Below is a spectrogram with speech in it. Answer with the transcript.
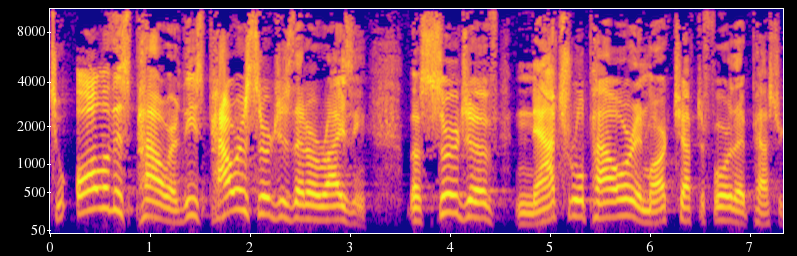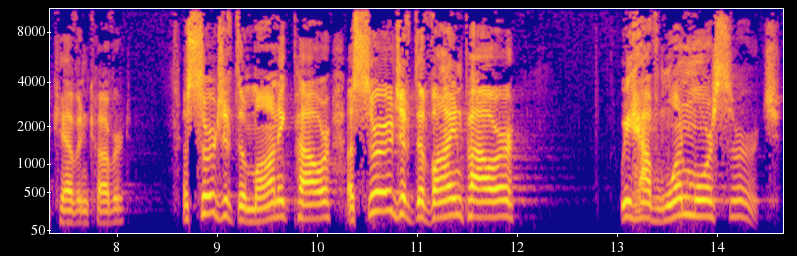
to all of this power, these power surges that are rising, the surge of natural power in Mark chapter 4 that Pastor Kevin covered, a surge of demonic power, a surge of divine power, we have one more surge.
